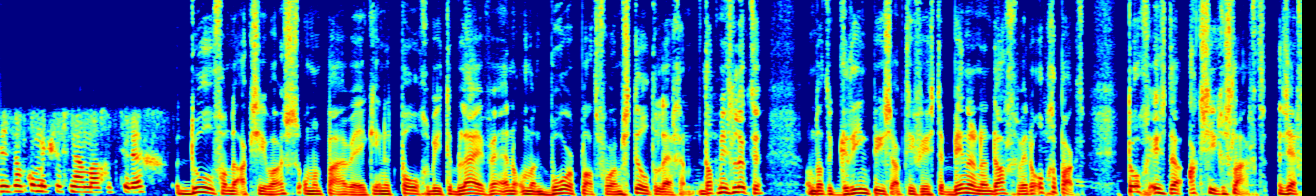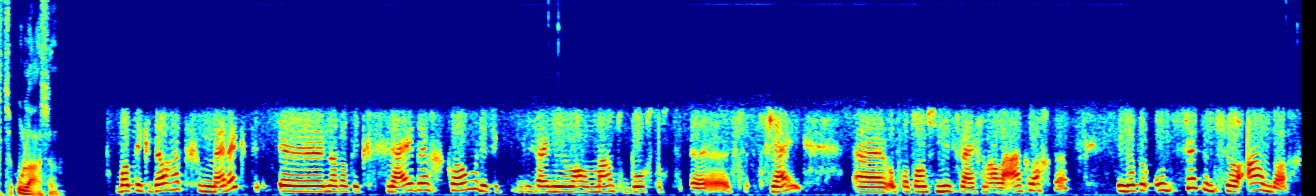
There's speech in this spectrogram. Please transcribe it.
Dus dan kom ik zo snel mogelijk terug. Het doel van de actie was om een paar weken in het Poolgebied te blijven... en om een boorplatform stil te leggen. Dat mislukte omdat de Greenpeace-activisten binnen een dag werden opgepakt. Toch is de actie geslaagd, zegt Oelazen. Wat ik wel heb gemerkt, uh, nadat ik vrij ben gekomen... dus ik, we zijn nu al een maand op borgtocht uh, vrij... Uh, of althans niet vrij van alle aanklachten is dat er ontzettend veel aandacht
